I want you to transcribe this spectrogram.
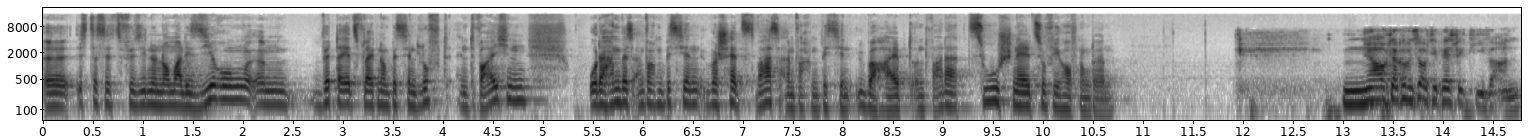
Äh, ist das jetzt für Sie eine Normalisierung? Ähm, wird da jetzt vielleicht noch ein bisschen Luft entweichen? Oder haben wir es einfach ein bisschen überschätzt? War es einfach ein bisschen überhyped und war da zu schnell zu viel Hoffnung drin? Ja, auch da kommt es auf die Perspektive an.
